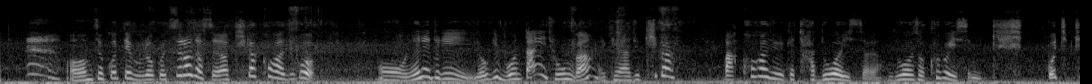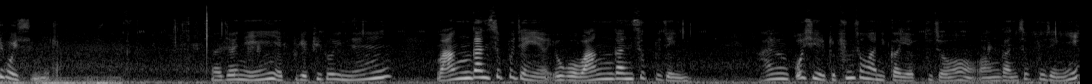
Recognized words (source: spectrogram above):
어, 엄청 꽃대 물었고 쓰러졌어요. 키가 커가지고 어, 얘네들이 여기 뭔 땅이 좋은가? 이렇게 아주 키가 막 커가지고 이렇게 다 누워 있어요. 누워서 크고 있습니다. 꽃이 피고 있습니다. 여전히 예쁘게 피고 있는 왕관 쑥부쟁이에요. 요거 왕관 쑥부쟁이. 아유 꽃이 이렇게 풍성하니까 예쁘죠. 왕관 쑥부쟁이.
